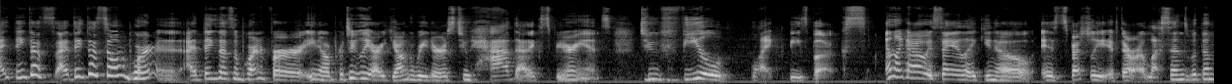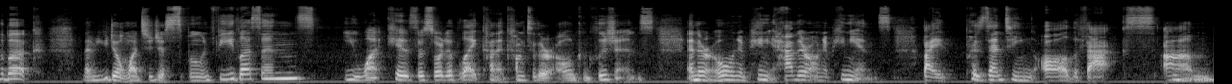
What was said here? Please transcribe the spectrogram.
I think that's I think that's so important. I think that's important for, you know, particularly our young readers to have that experience, to feel like these books. And like I always say, like, you know, especially if there are lessons within the book, then you don't want to just spoon feed lessons. You want kids to sort of like kind of come to their own conclusions and their own opinion, have their own opinions by presenting all the facts um, mm-hmm.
